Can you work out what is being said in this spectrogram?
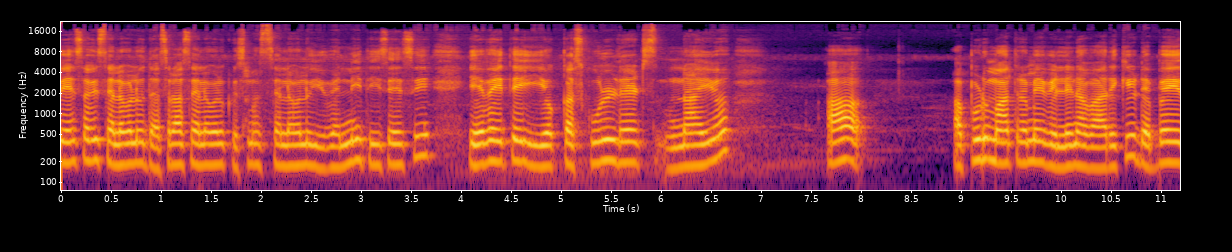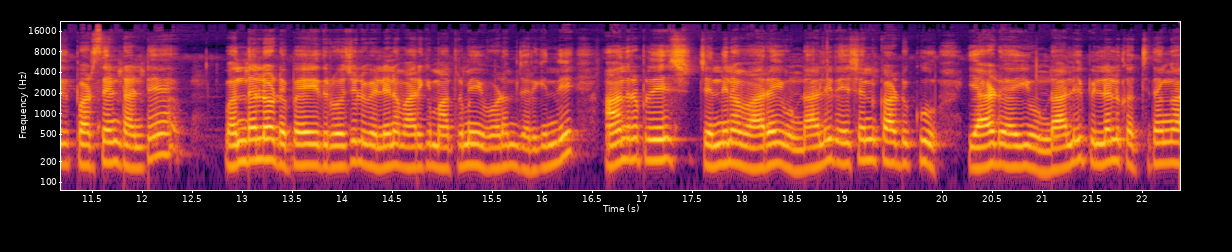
వేసవి సెలవులు దసరా సెలవులు క్రిస్మస్ సెలవులు ఇవన్నీ తీసేసి ఏవైతే ఈ యొక్క స్కూల్ డేట్స్ ఉన్నాయో అప్పుడు మాత్రమే వెళ్ళిన వారికి డెబ్బై ఐదు పర్సెంట్ అంటే వందలో డెబ్బై ఐదు రోజులు వెళ్ళిన వారికి మాత్రమే ఇవ్వడం జరిగింది. ఆంధ్రప్రదేశ్ చెందిన వారై ఉండాలి రేషన్ కార్డుకు యాడ్ అయి ఉండాలి. పిల్లలు ఖచ్చితంగా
